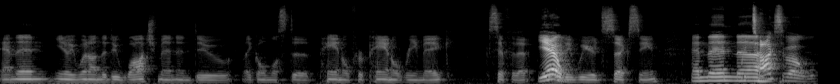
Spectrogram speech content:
And then you know he went on to do Watchmen and do like almost a panel for panel remake, except for that Yeah. really weird sex scene. And then uh, talks about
